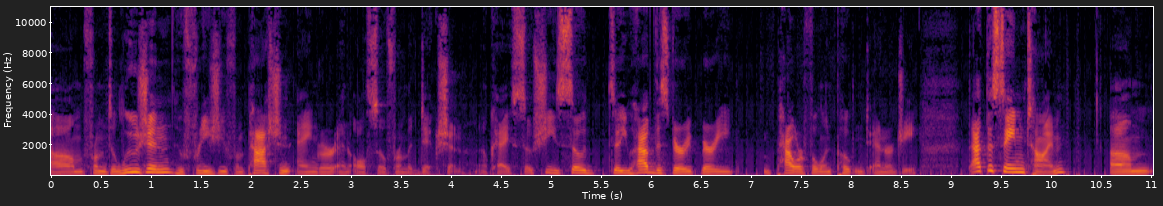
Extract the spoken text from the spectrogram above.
um, from delusion, who frees you from passion, anger, and also from addiction. Okay, so she's so so you have this very very powerful and potent energy. At the same time, um,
